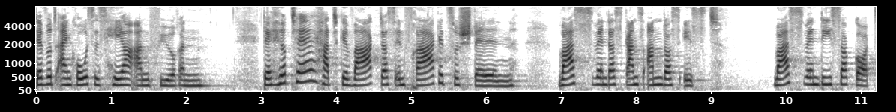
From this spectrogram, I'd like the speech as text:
der wird ein großes Heer anführen. Der Hirte hat gewagt, das in Frage zu stellen. Was, wenn das ganz anders ist? Was, wenn dieser Gott,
